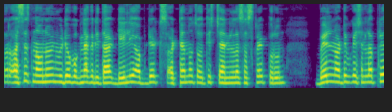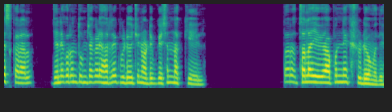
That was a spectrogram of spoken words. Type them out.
तर असेच नवनवीन व्हिडिओ बघण्याकरिता डेली अपडेट्स अठ्ठ्याण्णव चौतीस चॅनलला सबस्क्राईब करून बेल नोटिफिकेशनला प्रेस कराल जेणेकरून तुमच्याकडे हर एक व्हिडिओची नोटिफिकेशन नक्की येईल. तर चला येऊया आपण नेक्स्ट व्हिडिओमध्ये.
